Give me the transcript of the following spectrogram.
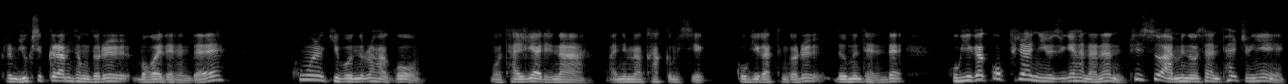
그럼 60g 정도를 먹어야 되는데 콩을 기본으로 하고 뭐 달걀이나 아니면 가끔씩 고기 같은 거를 넣으면 되는데 고기가 꼭 필요한 이유 중에 하나는 필수 아미노산 8중이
